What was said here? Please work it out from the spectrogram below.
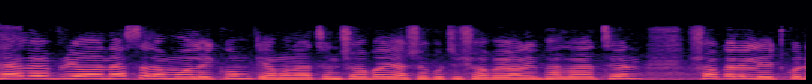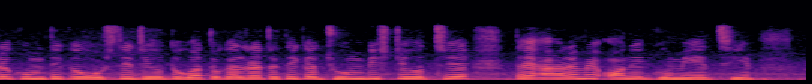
Hello everyone, আসসালামু আলাইকুম। কেমন আছেন সবাই? আশা করছি সবাই অনেক ভালো আছেন। সকালে লেট করে ঘুম থেকে উঠছি, যেহেতু গতকাল রাতে থেকে ঝুম বৃষ্টি হচ্ছে, তাই আরামে অনেক ঘুমিয়েছি।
